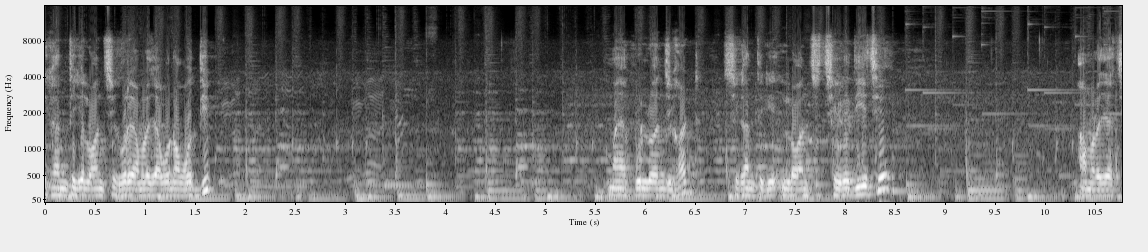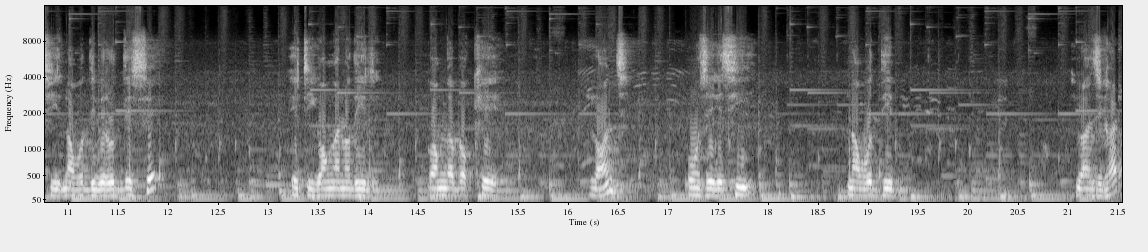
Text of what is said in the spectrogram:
এখান থেকে লঞ্চে করে আমরা যাব নবদ্বীপ। মায়াপুর লঞ্চ ঘাট, সেখান থেকে লঞ্চ ছেড়ে দিয়েছে। আমরা যাচ্ছি নবদ্বীপের উদ্দেশ্যে। এটি গঙ্গা নদীর গঙ্গা পক্ষে লঞ্চ। পৌঁছে গেছি নবদ্বীপ লঞ্চ ঘাট।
